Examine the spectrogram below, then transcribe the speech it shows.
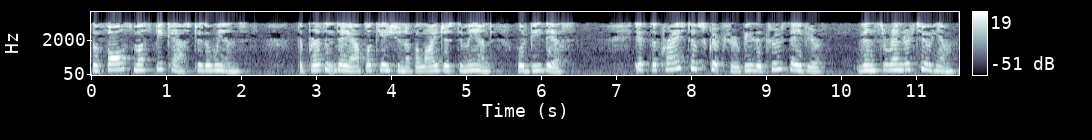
the false must be cast to the winds. The present day application of Elijah's demand would be this If the Christ of Scripture be the true Savior, then surrender to him.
